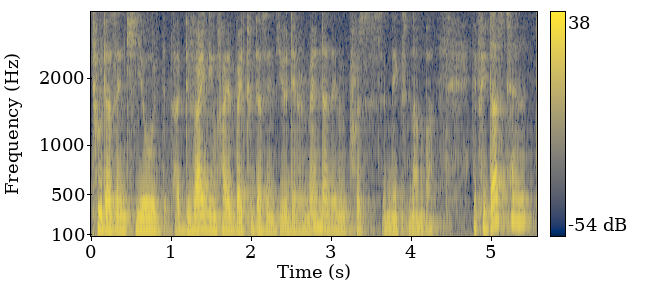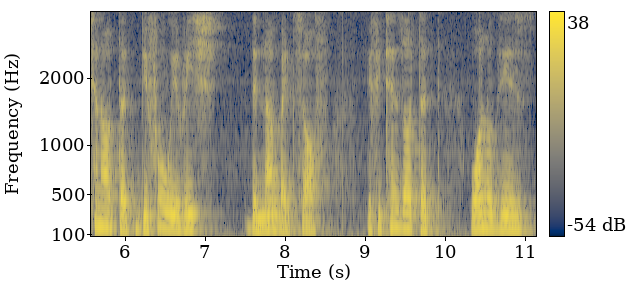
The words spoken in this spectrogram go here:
2 doesn't yield, uh, dividing 5 by 2 doesn't yield a remainder, then we process the next number. If it does turn, turn out that before we reach the number itself, if it turns out that one of these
